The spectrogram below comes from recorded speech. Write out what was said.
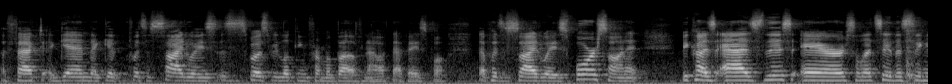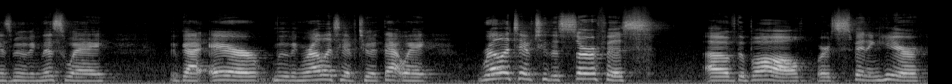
effect again that get, puts a sideways this is supposed to be looking from above now with that baseball that puts a sideways force on it. Because as this air so let's say this thing is moving this way we've got air moving relative to it that way. Relative to the surface of the ball where it's spinning here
